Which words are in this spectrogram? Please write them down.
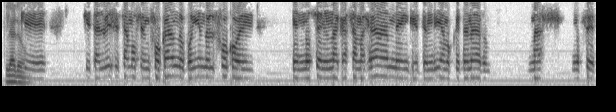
Claro. Que, que tal vez estamos enfocando, poniendo el foco en, en, no sé, en una casa más grande, en que tendríamos que tener más, no sé,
